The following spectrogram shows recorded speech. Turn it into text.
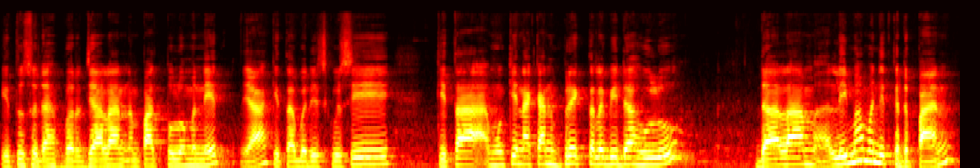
itu sudah berjalan 40 menit ya kita berdiskusi. Kita mungkin akan break terlebih dahulu dalam 5 menit ke depan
